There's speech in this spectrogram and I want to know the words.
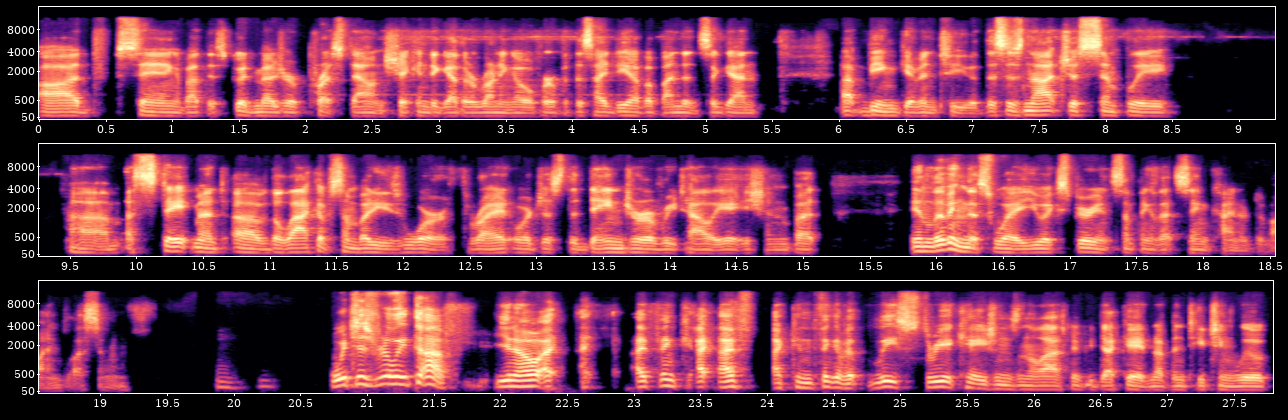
odd saying about this good measure pressed down, shaken together, running over, but this idea of abundance again uh, being given to you. This is not just simply um, a statement of the lack of somebody's worth, right? Or just the danger of retaliation. But in living this way, you experience something of that same kind of divine blessing. Mm -hmm which is really tough. You know, I, I, I think I, I've, I can think of at least three occasions in the last maybe decade, and I've been teaching Luke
